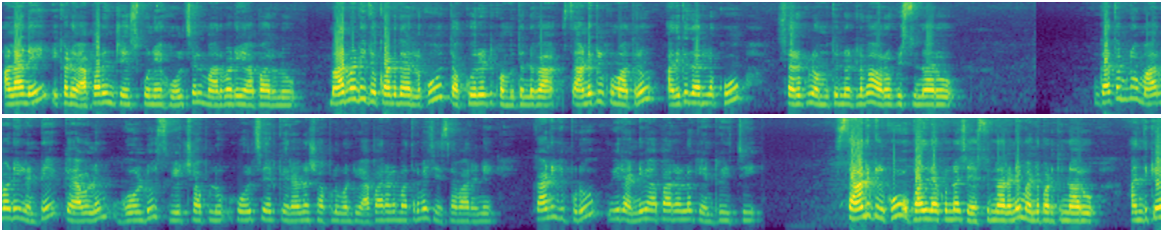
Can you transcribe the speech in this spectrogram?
అలానే ఇక్కడ వ్యాపారం చేసుకునే హోల్సేల్ మార్వాడి వ్యాపారులు మార్వాడి దుకాణదారులకు తక్కువ రేటుకు అమ్ముతుండగా స్థానికులకు మాత్రం అధిక ధరలకు సరుకులు అమ్ముతున్నట్లుగా ఆరోపిస్తున్నారు. గతంలో మార్వాడీలంటే కేవలం గోల్డ్ స్వీట్ షాపులు హోల్సేల్ కిరాణా షాపులు వంటి వ్యాపారాలు మాత్రమే చేసేవారని. కానీ ఇప్పుడు వీరు అన్ని వ్యాపారాల్లోకి ఎంట్రీ ఇచ్చి స్థానికులకు ఉపాధి లేకుండా చేస్తున్నారని మండిపడుతున్నారు. అందుకే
